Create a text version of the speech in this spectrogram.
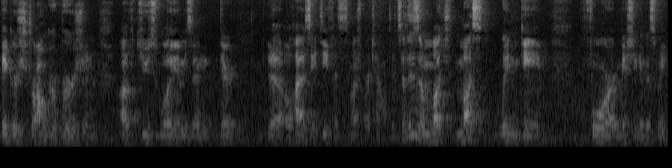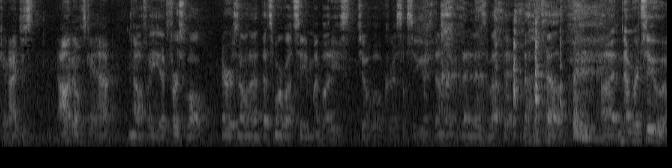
bigger, stronger version of Juice Williams, and they're the Ohio State defense is much more talented. So this is a much must-win game for Michigan this week, and I just I don't know what's going to happen. No, yeah, first of all, Arizona, that's more about seeing my buddies, Joe Chris. I'll see you guys down there, than it is about the, the hotel. Uh, number two,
